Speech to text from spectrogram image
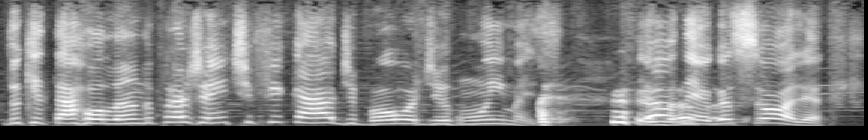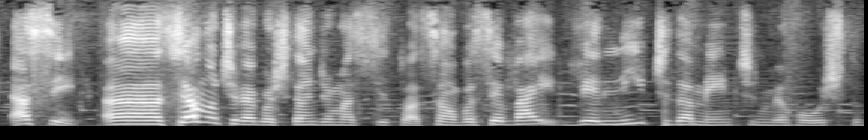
do que tá rolando pra gente ficar de boa, de ruim, mas eu, nego, eu sou, olha, assim, ah, se eu não estiver gostando de uma situação, você vai ver nitidamente no meu rosto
